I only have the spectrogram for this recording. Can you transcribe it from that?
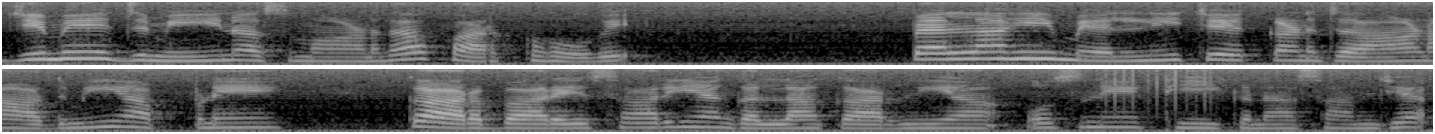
ਜਿਵੇਂ ਜ਼ਮੀਨ ਅਸਮਾਨ ਦਾ ਫ਼ਰਕ ਹੋਵੇ। ਪਹਿਲਾਂ ਹੀ ਮਿਲਣੀ 'ਚ ਇੱਕ ਅਣਜਾਣ ਆਦਮੀ ਆਪਣੇ ਘਰ ਬਾਰੇ ਸਾਰੀਆਂ ਗੱਲਾਂ ਕਰਨੀਆਂ ਉਸਨੇ ਠੀਕ ਨਾ ਸਮਝਿਆ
